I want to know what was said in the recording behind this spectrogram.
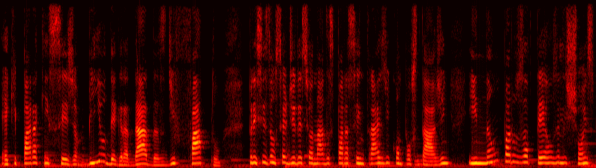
é que, para que sejam biodegradadas, de fato, precisam ser direcionadas para centrais de compostagem e não para os aterros e lixões,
